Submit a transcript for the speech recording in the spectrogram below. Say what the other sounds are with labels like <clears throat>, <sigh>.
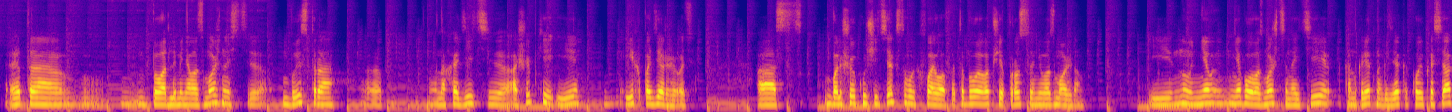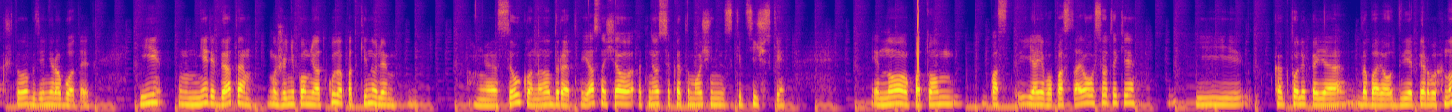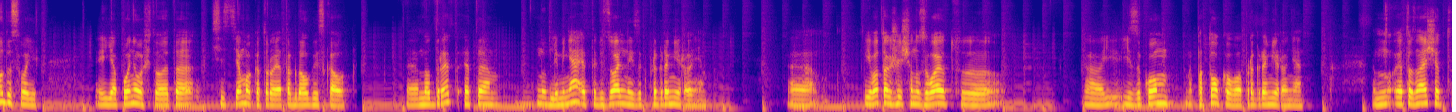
это была для меня возможность э, быстро находить ошибки и их поддерживать. А большой кучей текстовых файлов это было вообще просто невозможно. И ну, не, не было возможности найти конкретно, где какой косяк, что где не работает. И мне ребята, уже не помню откуда, подкинули э, ссылку на Node-RED. Я сначала отнесся к этому очень скептически, но потом я его поставил все-таки, и как только я добавил две первых ноды своих, и я понял, что это система, которую я так долго искал. Э, Node-RED — это, ну, для меня это визуальный язык программирования. Э, его также еще называют э, языком потокового программирования. Ну, это значит,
